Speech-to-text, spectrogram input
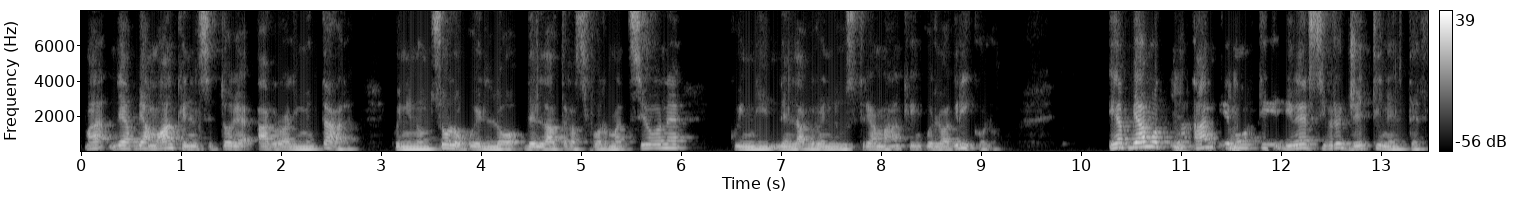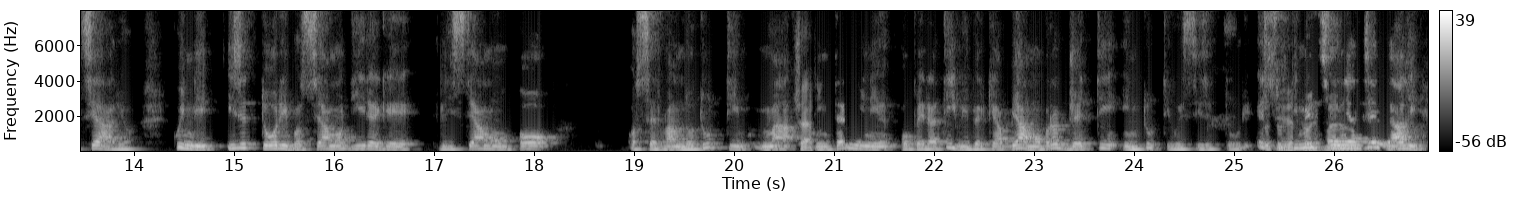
ma li abbiamo anche nel settore agroalimentare, quindi non solo quello della trasformazione, quindi nell'agroindustria, ma anche in quello agricolo. E abbiamo mm. anche mm. molti diversi progetti nel terziario, quindi i settori possiamo dire che li stiamo un po' osservando tutti, ma certo. in termini operativi, perché abbiamo progetti in tutti questi settori e tutti su dimensioni bello. aziendali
